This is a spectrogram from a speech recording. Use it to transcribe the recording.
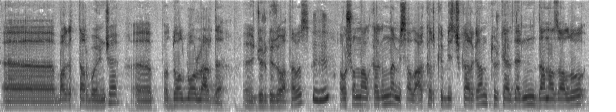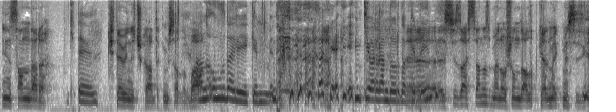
э, багыттар боюнча э, долбоорларды э, жүргүзүп атабыз ошонун алкагында мисалы акыркы биз чыгарган түрк элдеринин даназалуу инсандары китеби китебини чыгардык мисалы Ба- аны уурдай элек экенмин мен эмки барганда уурдап кетейин Э, сиз айтсаңыз мен ошондо алып келмекмин сизге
